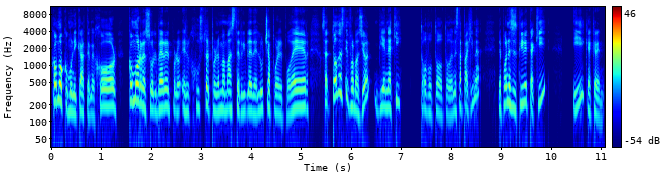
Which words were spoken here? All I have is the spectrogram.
cómo comunicarte mejor, cómo resolver el, justo el problema más terrible de lucha por el poder. O sea, toda esta información viene aquí. Todo, todo, todo. En esta página le pones escríbete aquí y, ¿qué creen?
